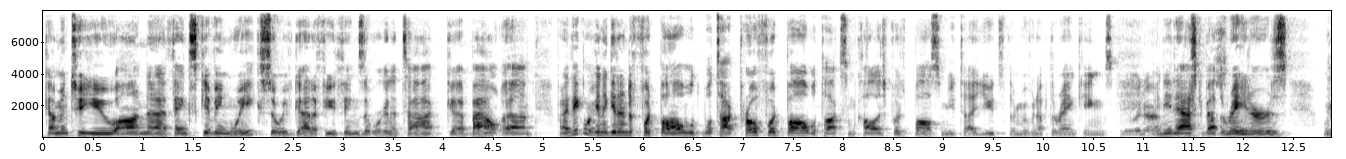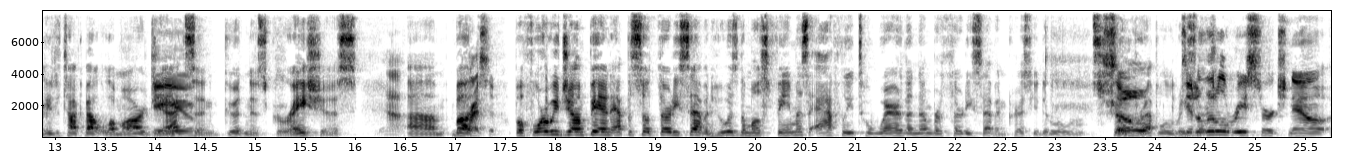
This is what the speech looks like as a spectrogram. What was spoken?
coming to you on uh, Thanksgiving week. So, we've got a few things that we're going to talk about. Uh, but I think we're going to get into football. We'll, we'll talk pro football. We'll talk some college football, some Utah Utes. They're moving up the rankings. Moving up. We need to ask about the Raiders. We need to talk about Lamar? Jackson. Goodness gracious. Yeah. Um, but Impressive. before we jump in, episode 37, who is the most famous athlete to wear the number 37? Chris, you did a little show so prep, a little research. did a little research now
